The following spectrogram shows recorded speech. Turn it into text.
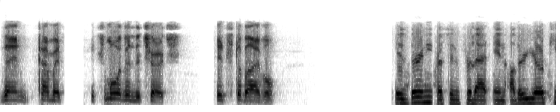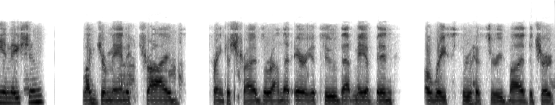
than Comrade. It's more than the church. It's the Bible. Is there any precedent for that in other European nations, like Germanic tribes, Frankish tribes around that area too, that may have been erased through history by the church?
